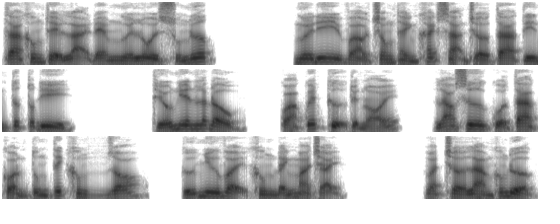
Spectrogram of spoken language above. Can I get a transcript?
Ta không thể lại đem ngươi lôi xuống nước. Ngươi đi vào trong thành khách sạn chờ ta tin tức tốt đi. Thiếu niên lắc đầu, quả quyết cự tuyệt nói lao sư của ta còn tung tích không rõ, cứ như vậy không đánh mà chạy. Và chờ làm không được,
